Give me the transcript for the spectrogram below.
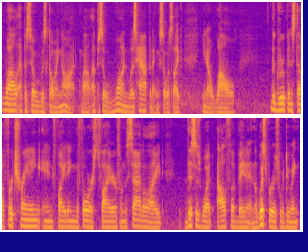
while episode was going on, while episode one was happening. So it's like, you know, while the group and stuff were training and fighting the forest fire from the satellite, this is what Alpha, Beta, and the Whisperers were doing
